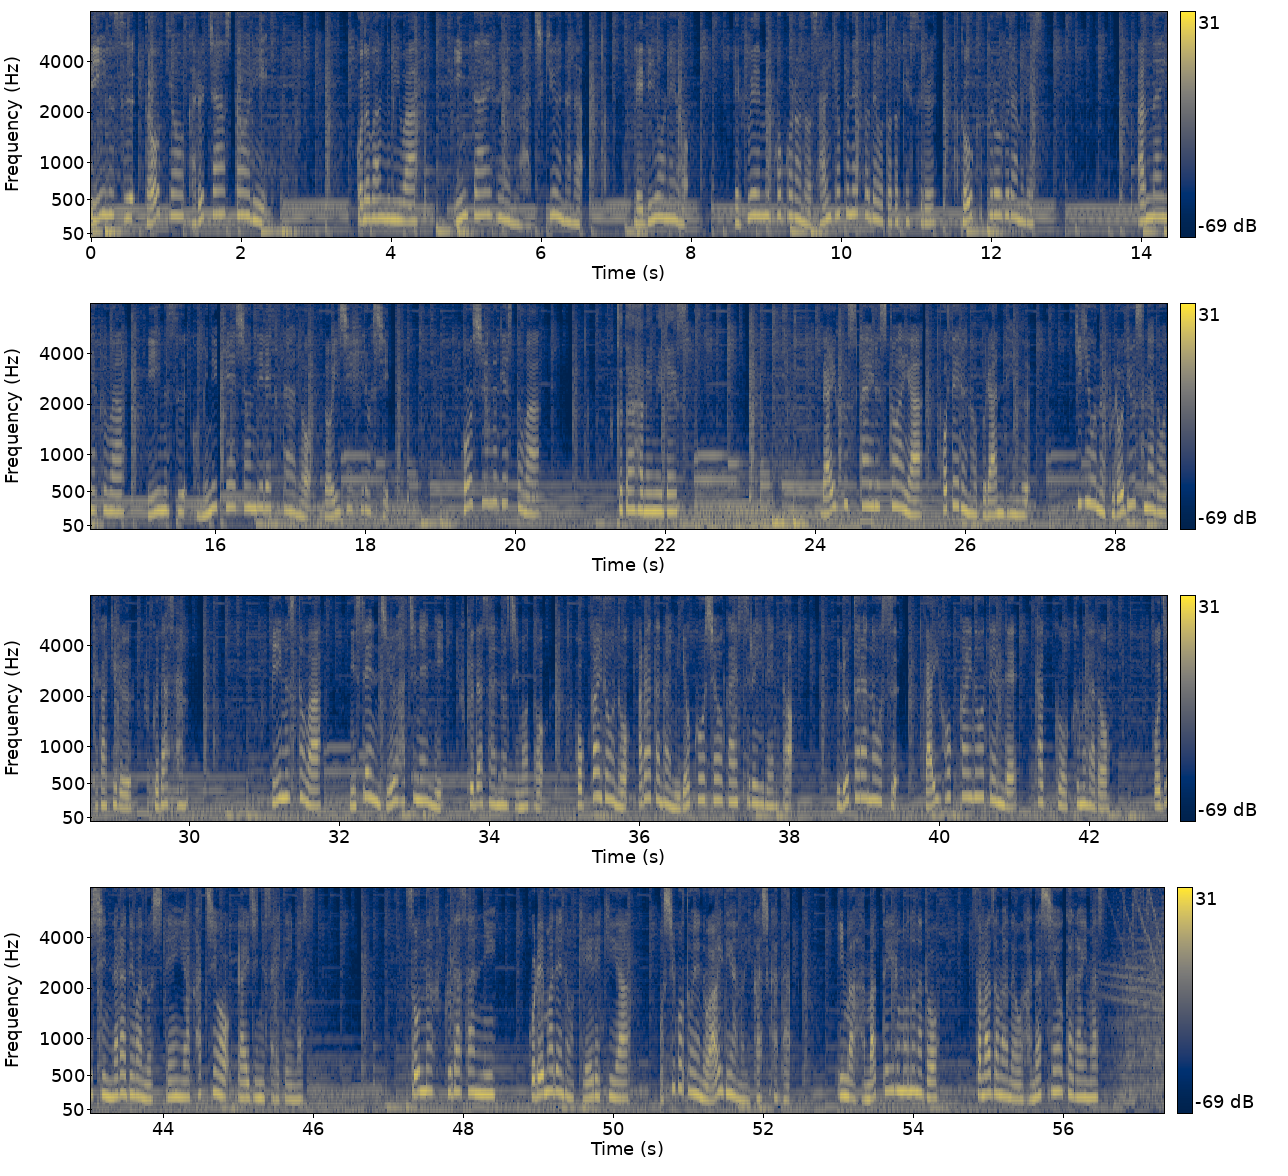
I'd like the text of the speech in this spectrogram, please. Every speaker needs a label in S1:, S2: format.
S1: ビームス東京カルチャーストーリー。この番組はインター FM897 レディオネオ FM 心の三極ネットでお届けするトークプログラムです。案内役はビームスコミュニケーションディレクターの土井博志。今週のゲストは
S2: 福田晴美です
S1: ライフスタイルストアやホテルのブランディング企業のプロデュースなどを手掛ける福田さん。ビームスとは2018年に福田さんの地元北海道の新たな魅力を紹介するイベント。ウルトラノース大北海道展でタッグを組むなどご自身ならではの視点や価値を大事にされています。そんな福田さんにこれまでの経歴やお仕事へのアイディアの生かし方今ハマっているものなどさまざまなお話を伺います。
